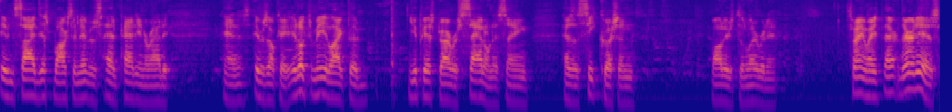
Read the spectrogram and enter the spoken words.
inside this box, and it was had padding around it, and it was okay. It looked to me like the UPS driver sat on this thing as a seat cushion while he was delivering it. So anyway, there, there it is.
